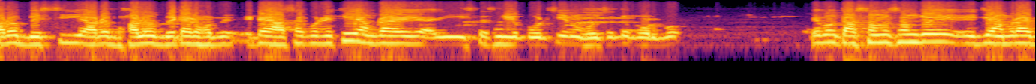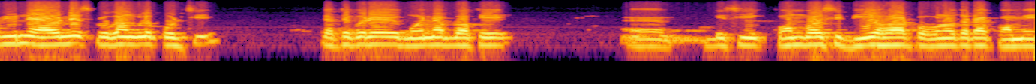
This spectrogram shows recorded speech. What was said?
আরও বেশি, আরও ভালো বেটার হবে। এটা আশা করে রেখেই আমরা স্টেশনগুলো করছি এবং ভবিষ্যতে করব এবং তার সঙ্গে সঙ্গে এই যে আমরা বিভিন্ন অ্যাওয়ারনেস প্রোগ্রামগুলো করছি, যাতে করে ময়না ব্লকে বেশি কম বয়সে বিয়ে হওয়ার প্রবণতাটা কমে।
